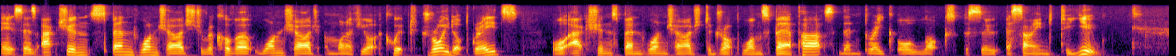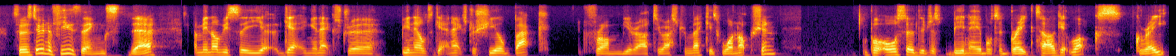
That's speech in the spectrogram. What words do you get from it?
it says action spend one charge to recover one charge on one of your equipped droid upgrades or action spend one charge to drop one spare parts then break all locks so assigned to you. So it's doing a few things there. I mean obviously getting an extra being able to get an extra shield back from your r2 astromech is one option but also they're just being able to break target locks. Great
